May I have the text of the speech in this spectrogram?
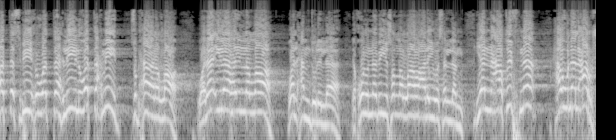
التسبيح والتهليل والتحميد. سبحان الله. ولا إله إلا الله والحمد لله. يقول النبي صلى الله عليه وسلم ينعطفن حول العرش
